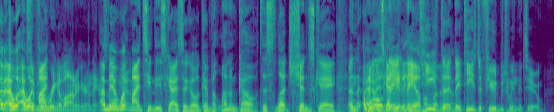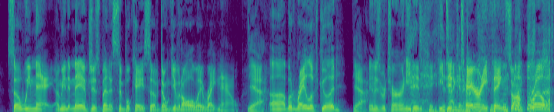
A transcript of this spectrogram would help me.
I, mean, I, w- I except wouldn't for mind. Ring of Honor here and there. I mean, I wouldn't that. mind seeing these guys to go again, but let them go. Just let Shinsuke. And I well, he's gotta they, be the they heel, teased a, they teased a feud between the two. So we may. I mean, it may have just been a simple case of don't give it all away right now. Yeah, Uh, but Ray looked good. Yeah. In his return, he Yeah, didn't. he He, did not didn't tear hurt. anything, so I'm thrilled.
